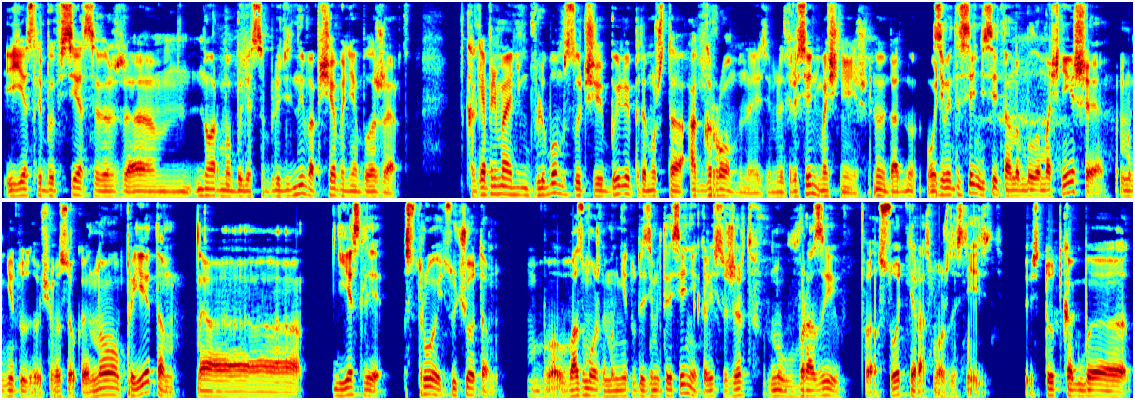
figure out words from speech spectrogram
и если бы все эм, нормы были соблюдены, вообще бы не было жертв? Как я понимаю, они в любом случае были, потому что огромное землетрясение, мощнейшее. Ну, да, ну, очень- Землетрясение действительно оно было мощнейшее, магнитуда очень высокая, но при этом, э, если строить с учетом возможной магнитуды землетрясения, количество жертв ну, в разы, в сотни раз можно снизить. То есть тут как бы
